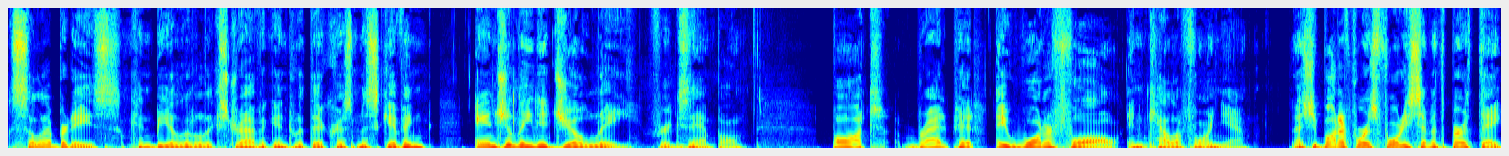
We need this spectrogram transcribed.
Celebrities can be a little extravagant with their Christmas giving. Angelina Jolie, for example, bought Brad Pitt a waterfall in California. Now, she bought it for his 47th birthday,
